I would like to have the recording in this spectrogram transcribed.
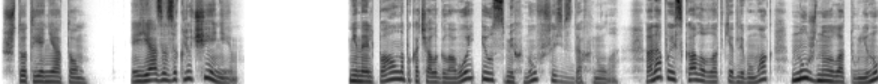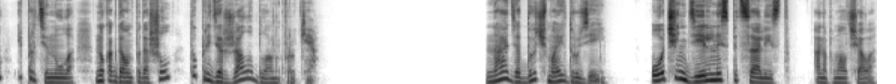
что-то я не о том. Я за заключением. Нинель Павловна покачала головой и, усмехнувшись, вздохнула. Она поискала в лотке для бумаг нужную Латунину и протянула, но когда он подошел, то придержала бланк в руке. Надя — дочь моих друзей. Очень дельный специалист, она помолчала.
